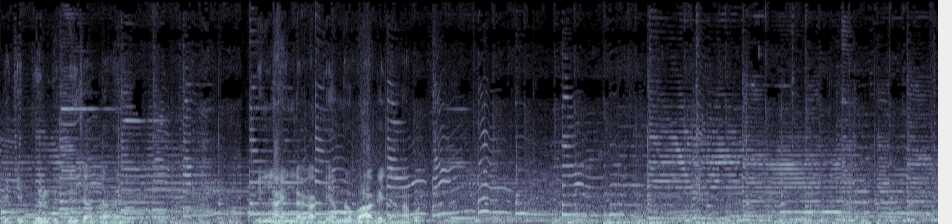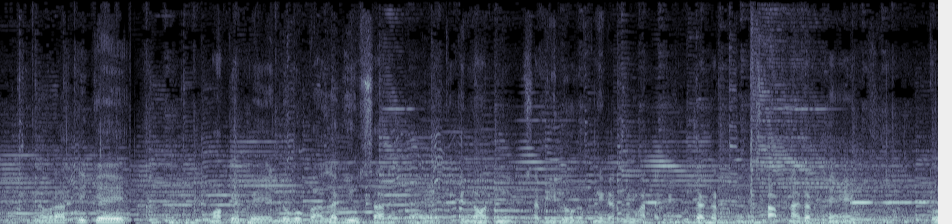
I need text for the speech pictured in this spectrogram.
देखिए, भीड़ कितनी ज़्यादा है। कि लाइन लगा के हम लोग को आगे जाना पड़ता है। नवरात्रि के मौके पे लोगों का अलग ही उत्साह रहता है, क्योंकि नौ दिन सभी लोग अपने घर में माता की पूजा करते हैं, स्थापना करते हैं तो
